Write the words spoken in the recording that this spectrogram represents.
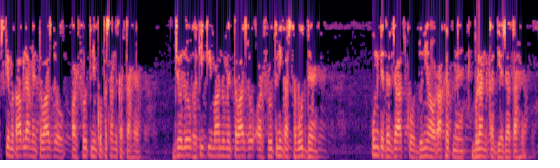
اس کے مقابلہ میں توازو اور فروتنی کو پسند کرتا ہے۔ جو لوگ حقیقی معنوں میں توازو اور فروتنی کا ثبوت دیں ان کے درجات کو دنیا اور آخرت میں بلند کر دیا جاتا ہے۔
